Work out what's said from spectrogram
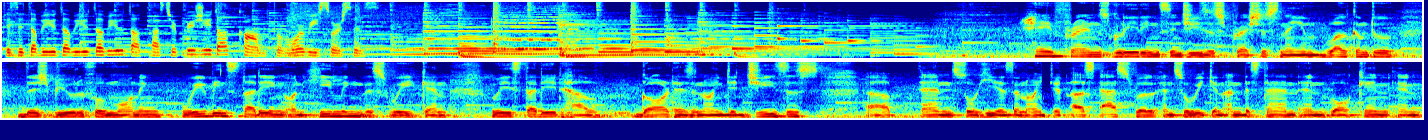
Visit www.pastorpriji.com for more resources. Hey, friends, greetings in Jesus' precious name. Welcome to this beautiful morning. We've been studying on healing this week, and we studied how God has anointed Jesus, uh, and so He has anointed us as well, and so we can understand and walk in and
